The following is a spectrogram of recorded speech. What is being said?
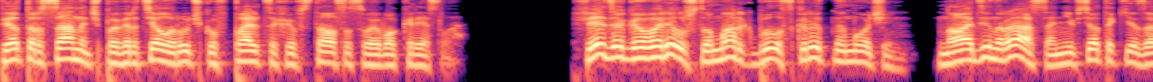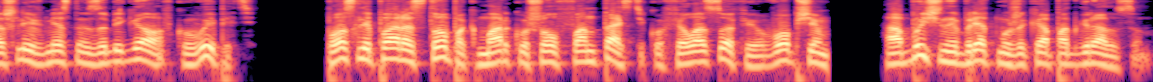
Петр Саныч повертел ручку в пальцах и встал со своего кресла. Федя говорил, что Марк был скрытным очень, но один раз они все-таки зашли в местную забегаловку выпить. После пары стопок Марк ушел в фантастику, философию, в общем, обычный бред мужика под градусом.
